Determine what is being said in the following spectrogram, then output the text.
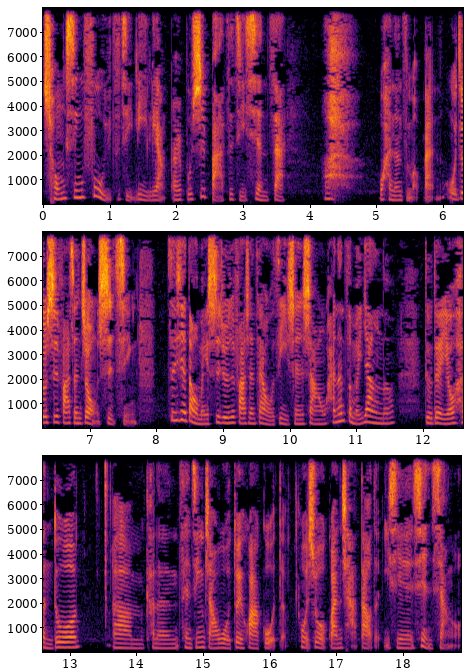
重新赋予自己力量，而不是把自己现在啊。我还能怎么办？我就是发生这种事情，这些倒霉事就是发生在我自己身上，我还能怎么样呢？对不对？有很多，嗯，可能曾经找我对话过的，或者是我观察到的一些现象哦。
